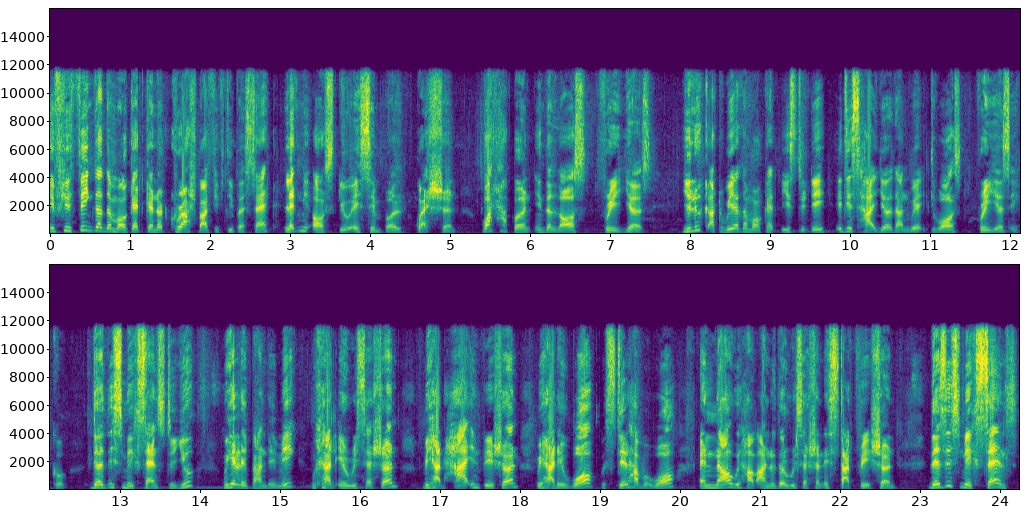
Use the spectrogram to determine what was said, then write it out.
If you think that the market cannot crash by 50%, let me ask you a simple question. What happened in the last three years? You look at where the market is today, it is higher than where it was three years ago. Does this make sense to you? We had a pandemic, we had a recession, we had high inflation, we had a war, we still have a war, and now we have another recession, a stagflation. Does this make sense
